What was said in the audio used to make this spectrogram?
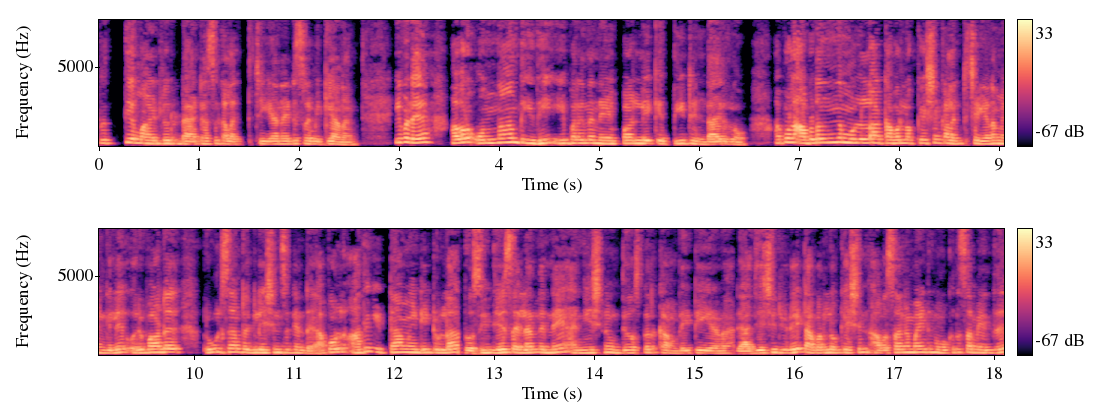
കൃത്യമായിട്ടുള്ള ഒരു ഡാറ്റാസ് കളക്ട് ചെയ്യാനായിട്ട് ശ്രമിക്കുകയാണ്. ഇവിടെ അവർ ഒന്നാം തീയതി ഈ പറയുന്ന നേപ്പാളിലേക്ക് എത്തിയിട്ടുണ്ടായിരുന്നു. അപ്പോൾ അവിടെ നിന്നുമുള്ള ടവർ ലൊക്കേഷൻ കളക്ട് ചെയ്യണമെങ്കിൽ ഒരുപാട് റൂൾസ് ആൻഡ് റെഗുലേഷൻസ് ഒക്കെ ഉണ്ട്. അപ്പോൾ അത് കിട്ടാൻ വേണ്ടിയിട്ടുള്ള പ്രൊസീജിയേഴ്സ് എല്ലാം തന്നെ അന്വേഷണ ഉദ്യോഗസ്ഥർ കംപ്ലീറ്റ് ചെയ്യാണ് രാജേശ്വരിയുടെ ടവർ ലൊക്കേഷൻ അവസാനമായിട്ട് നോക്കുന്ന സമയത്ത്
